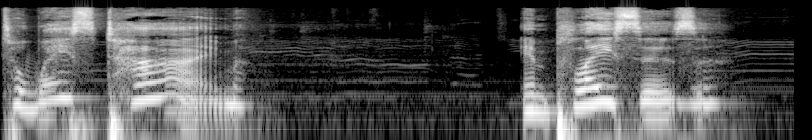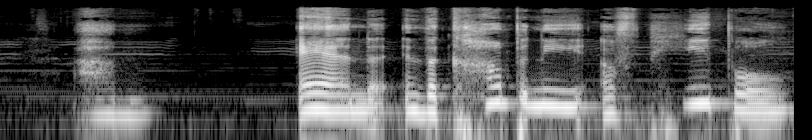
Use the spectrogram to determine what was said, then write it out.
to waste time in places um, and in the company of people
